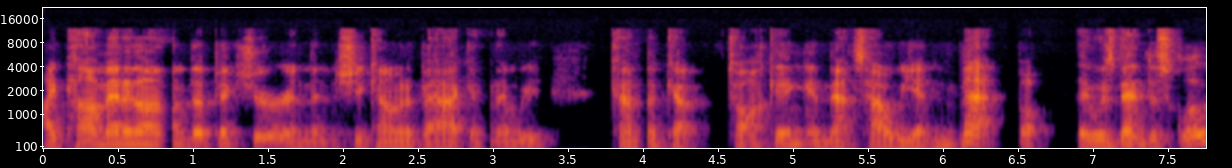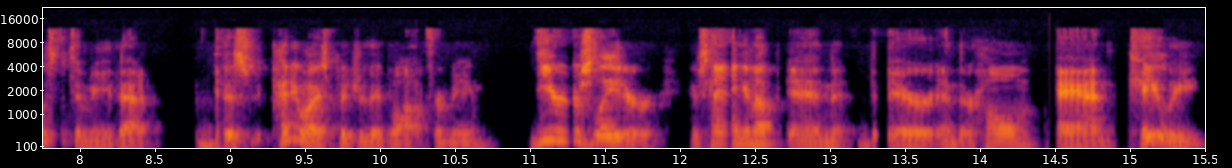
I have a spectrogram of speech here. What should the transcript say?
I commented on the picture and then she commented back and then we kind of kept talking and that's how we had met. But it was then disclosed to me that this Pennywise picture they bought for me years later is hanging up in their in their home and kali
